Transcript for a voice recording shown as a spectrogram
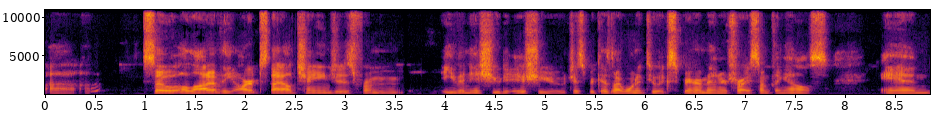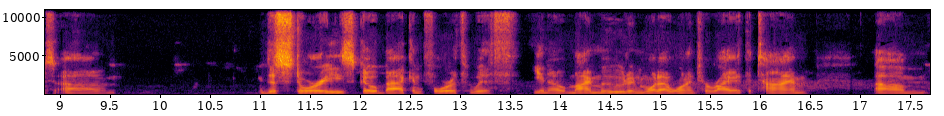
Uh, so a lot of the art style changes from even issue to issue, just because I wanted to experiment or try something else, and um, the stories go back and forth with you know my mood and what I wanted to write at the time. Um,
